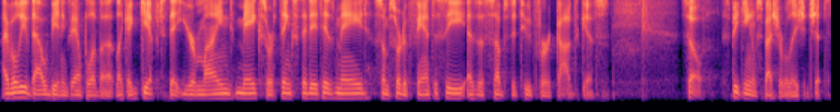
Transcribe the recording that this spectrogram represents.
I believe that would be an example of a like a gift that your mind makes or thinks that it has made, some sort of fantasy as a substitute for God's gifts. So, speaking of special relationships.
